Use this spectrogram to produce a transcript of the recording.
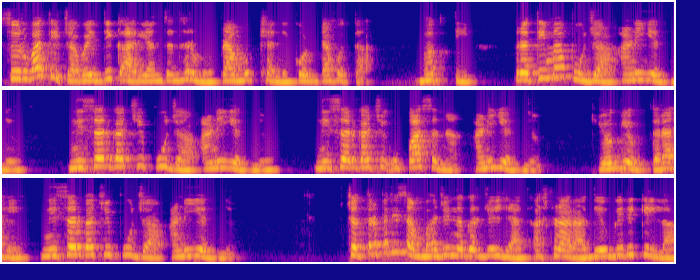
सुरुवातीच्या वैदिक आर्यांचा धर्म प्रामुख्याने कोणता होता? भक्ती प्रतिमा पूजा आणि यज्ञ निसर्गाची पूजा आणि यज्ञ निसर्गाची उपासना आणि यज्ञ. योग्य उत्तर आहे निसर्गाची पूजा आणि यज्ञ. छत्रपती संभाजीनगर जिल्ह्यात असणारा देवगिरी किल्ला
